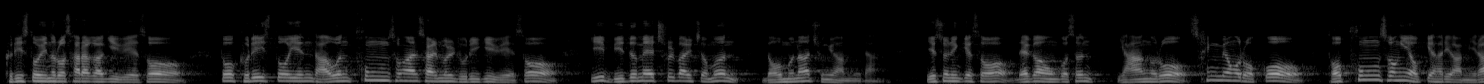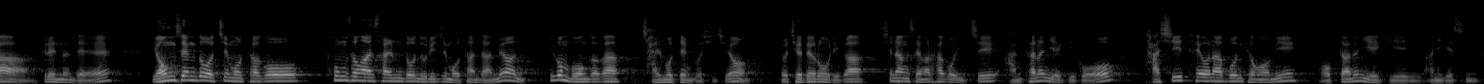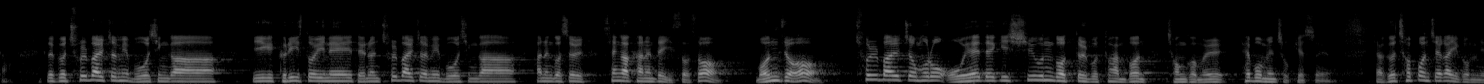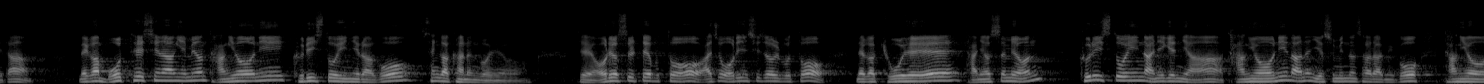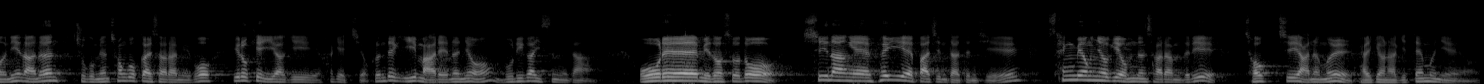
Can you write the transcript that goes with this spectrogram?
그리스도인으로 살아가기 위해서 또 그리스도인다운 풍성한 삶을 누리기 위해서 이 믿음의 출발점은 너무나 중요합니다. 예수님께서 내가 온 것은 양으로 생명을 얻고 더 풍성히 얻게 하려 함이라 그랬는데 영생도 얻지 못하고 풍성한 삶도 누리지 못한다면 이건 뭔가가 잘못된 것이죠. 제대로 우리가 신앙생활을 하고 있지 않다는 얘기고 다시 태어나 본 경험이 없다는 얘기 아니겠습니까? 그래서 그 출발점이 무엇인가 이 그리스도인이 되는 출발점이 무엇인가 하는 것을 생각하는 데 있어서 먼저 출발점으로 오해되기 쉬운 것들부터 한번 점검을 해보면 좋겠어요. 자, 그 첫 번째가 이겁니다. 내가 모태신앙이면 당연히 그리스도인이라고 생각하는 거예요. 이제 어렸을 때부터 아주 어린 시절부터 내가 교회에 다녔으면 그리스도인 아니겠냐. 당연히 나는 예수 믿는 사람이고, 당연히 나는 죽으면 천국 갈 사람이고, 이렇게 이야기하겠죠. 그런데 이 말에는요, 무리가 있습니다. 오래 믿었어도 신앙의 회의에 빠진다든지 생명력이 없는 사람들이 적지 않음을 발견하기 때문이에요.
